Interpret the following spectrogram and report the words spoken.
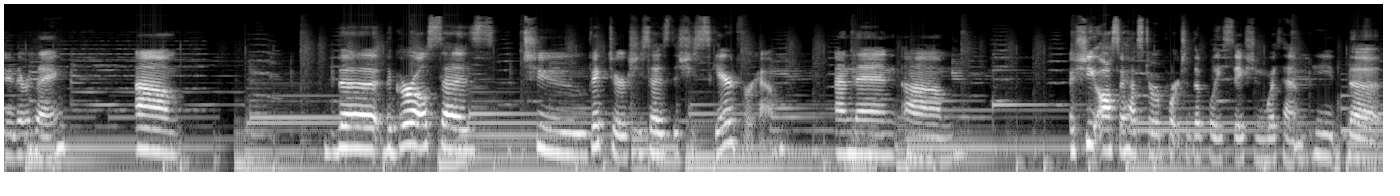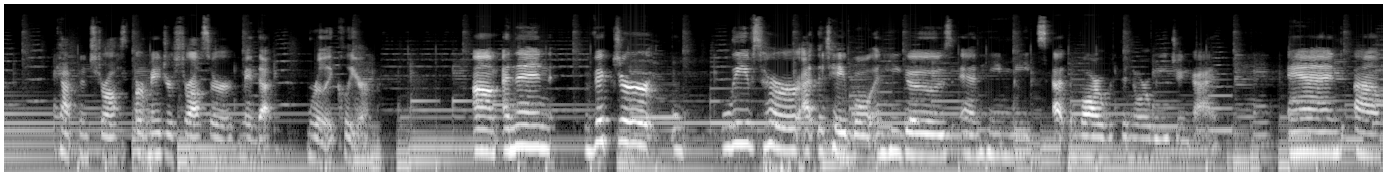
do their thing. Um, the the girl says to Victor, she says that she's scared for him, and then um, she also has to report to the police station with him. He the Captain Strass or Major Strasser made that really clear. Um, and then Victor leaves her at the table and he goes and he meets at the bar with the Norwegian guy. And um,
